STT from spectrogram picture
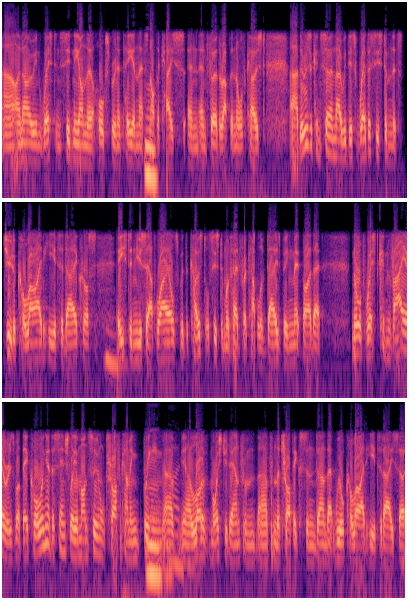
Uh, I know in Western Sydney on the Hawkesbury and Nepean that's mm. not the case, and, and further up the north coast. Uh, there is a concern, though, with this weather system that's due to collide here today across mm. eastern New South Wales with the coastal system we've had for a couple of days being met by that northwest conveyor is what they're calling it. Essentially, a monsoonal trough coming, bringing mm. uh, you know, a lot of moisture down from uh, from the tropics, and um, that will collide here today. So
